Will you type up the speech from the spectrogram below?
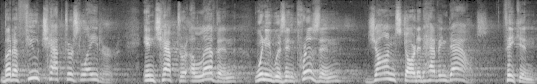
But a few chapters later, in chapter 11, when he was in prison, John started having doubts, thinking,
